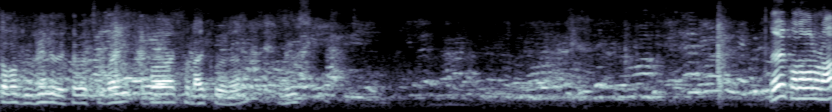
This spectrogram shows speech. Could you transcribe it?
তো আমার দুজনকে দেখতে পাচ্ছি। ভাই, আপনারা একটু লাইক করে দেন প্লিজ এই, কথা বলো না।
